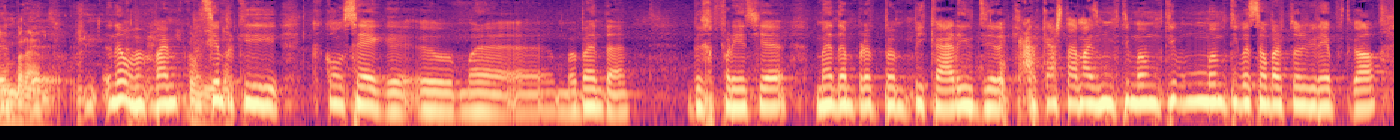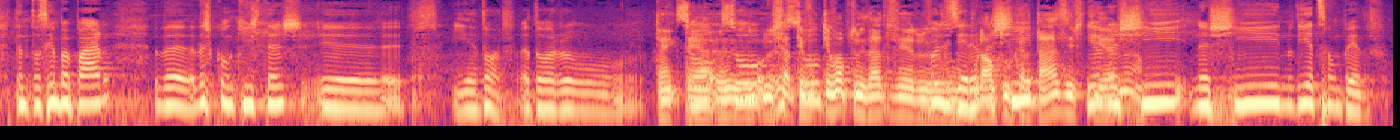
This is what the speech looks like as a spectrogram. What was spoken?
Lembrando. não, vai sempre que, que consegue uma, uma banda de referência manda-me para, para, me picar e dizer que cá está mais uma, uma motivação para as pessoas virem a Portugal. Portanto, estou sempre a par das conquistas e, e, adoro, adoro. Tem, sou, tem, sou, teve, sou, teve, a oportunidade de ver dizer, por alto nasci, cartaz este eu ano? Nasci, nasci no dia de São Pedro.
